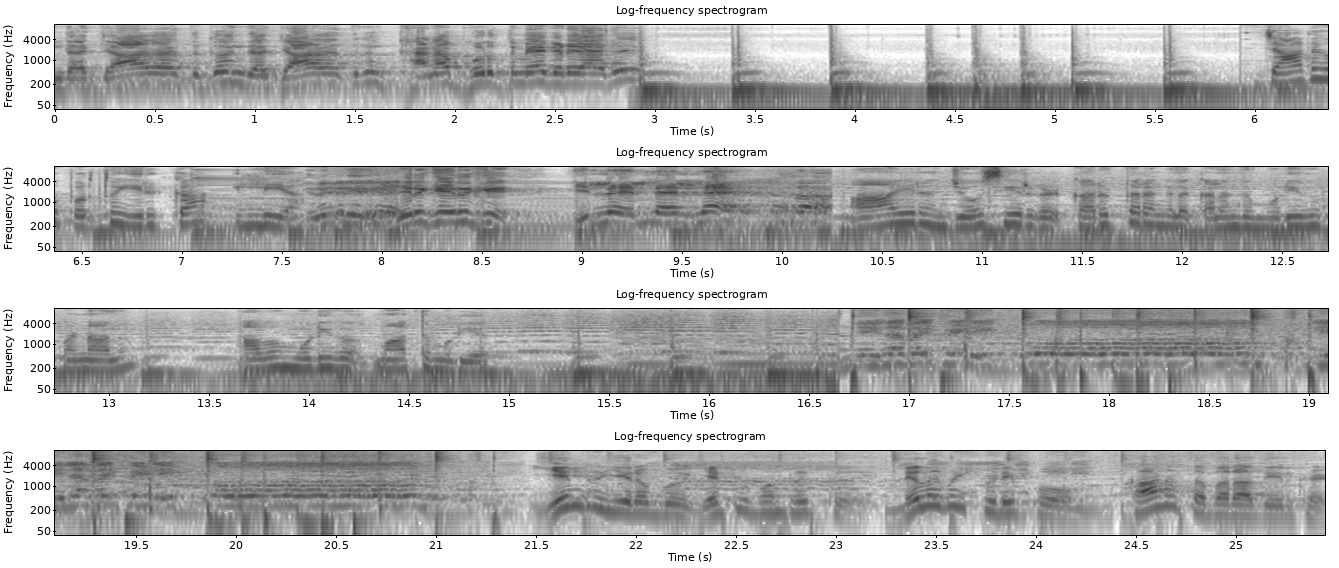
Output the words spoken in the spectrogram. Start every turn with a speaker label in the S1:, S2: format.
S1: இந்த ஜாதகத்துக்கும் இந்த ஜாதகத்துக்கும் கன பொருத்தமே கிடையாது.
S2: ஜாதக பொருத்தம் இருக்கா? இல்லையா?
S3: இருக்கு. இருக்கு
S4: இல்ல இல்ல இல்ல.
S2: ஆயிரம் ஜோசியர்கள் கருத்தரங்களை கலந்து முடிவு பண்ணாலும் அவன் முடிவை மாத்த முடியாது.
S5: இன்று இரவு எட்டு ஒன்றுக்கு நிலவை பிடிப்போம். காண தவறாதீர்கள்.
